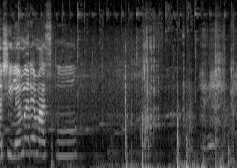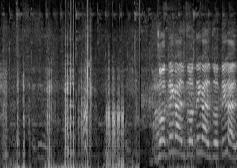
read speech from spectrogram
अशिले मरे मास्कू जोते घाल जोते घाल जोते घाल.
